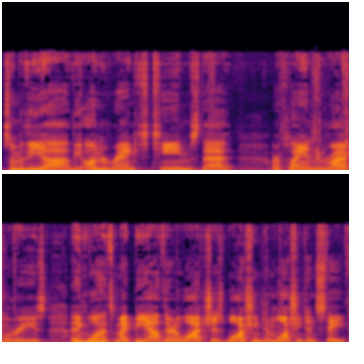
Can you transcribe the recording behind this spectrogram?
some of the uh, the unranked teams that are playing in rivalries. I think one that's might be out there to watch is Washington Washington State.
